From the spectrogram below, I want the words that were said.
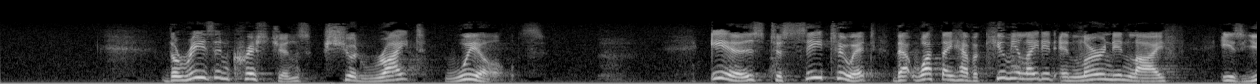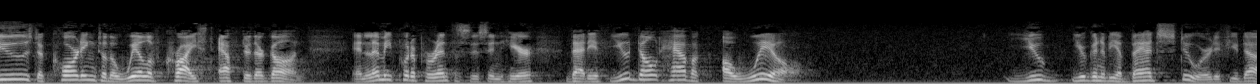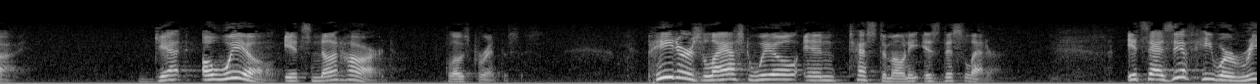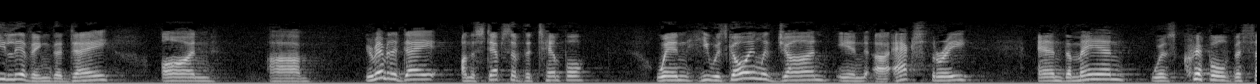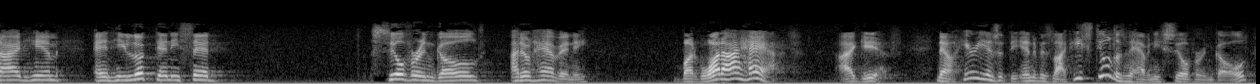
The reason Christians should write wills is to see to it that what they have accumulated and learned in life is used according to the will of Christ after they're gone. And let me put a parenthesis in here that if you don't have a, a will, you, you're going to be a bad steward if you die. Get a will. It's not hard. Close parenthesis. Peter's last will and testimony is this letter. It's as if he were reliving the day on, um, you remember the day on the steps of the temple when he was going with John in uh, Acts 3 and the man was crippled beside him and he looked and he said, Silver and gold, I don't have any, but what I have, I give. Now, here he is at the end of his life. He still doesn't have any silver and gold,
